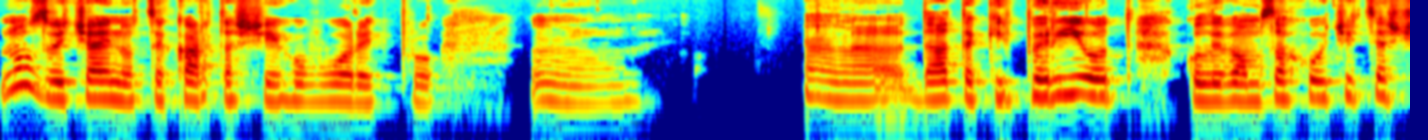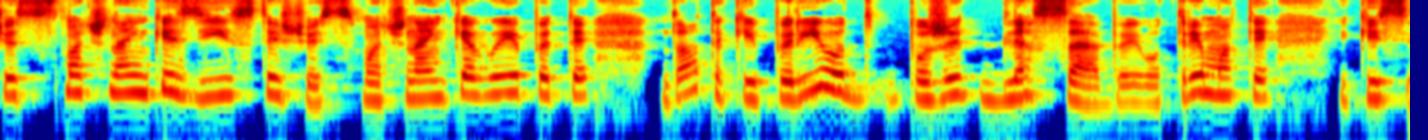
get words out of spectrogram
Ну, Звичайно, ця карта ще й говорить про е, да, такий період, коли вам захочеться щось смачненьке з'їсти, щось смачненьке випити. Да, Такий період пожити для себе і отримати якісь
